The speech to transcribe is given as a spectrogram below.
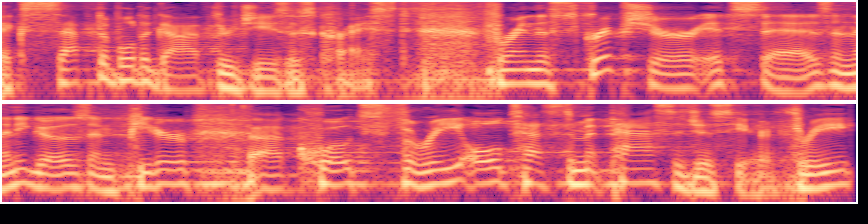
acceptable to God through Jesus Christ. For in the scripture, it says, and then he goes and Peter uh, quotes three Old Testament passages here, three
